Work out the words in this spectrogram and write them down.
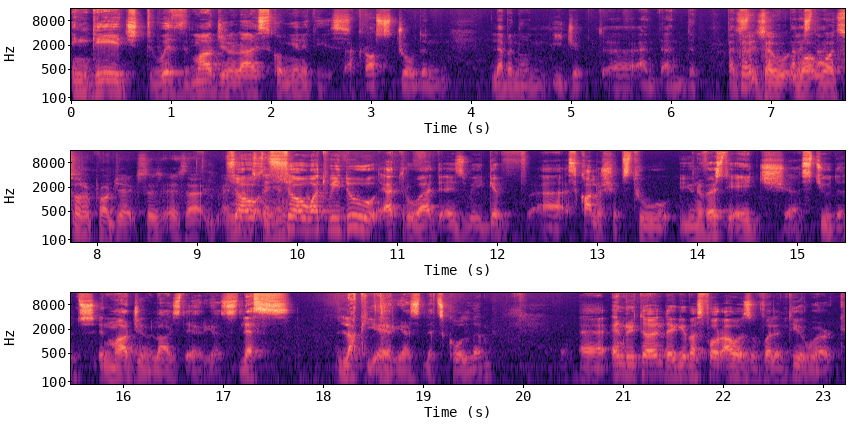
engaged with marginalized communities across Jordan, Lebanon, Egypt, uh, and, and the so, so what, what, sort of projects is, is that? So, so what we do at Ruwad is we give uh, scholarships to university age uh, students in marginalized areas, less lucky areas, let's call them. Uh, in return, they give us four hours of volunteer work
